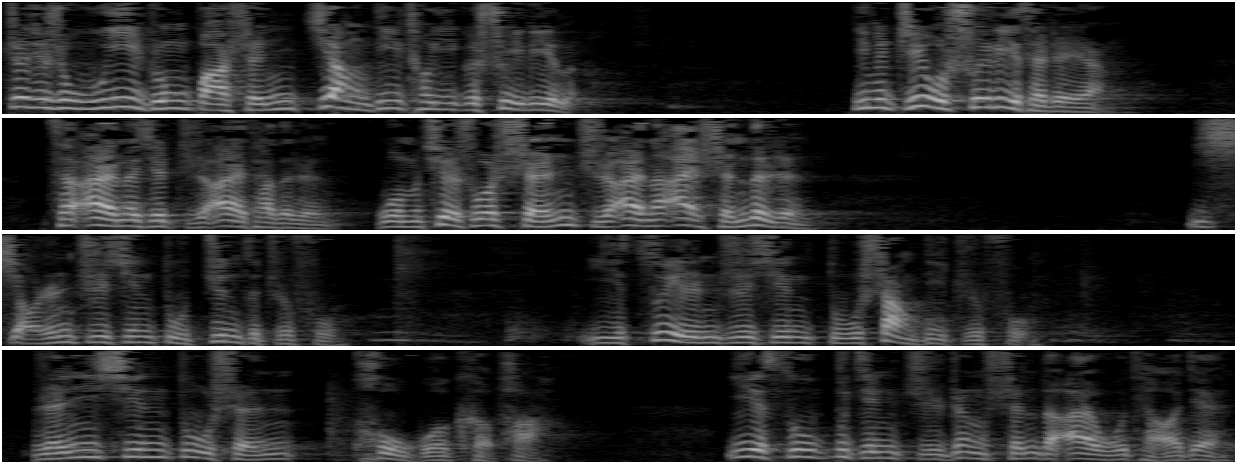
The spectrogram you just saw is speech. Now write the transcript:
这就是无意中把神降低成一个税吏了。因为只有税吏才这样，才爱那些只爱他的人。我们却说神只爱那爱神的人。以小人之心度君子之腹，以罪人之心度上帝之腹。人心度神，后果可怕。耶稣不仅指证神的爱无条件，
